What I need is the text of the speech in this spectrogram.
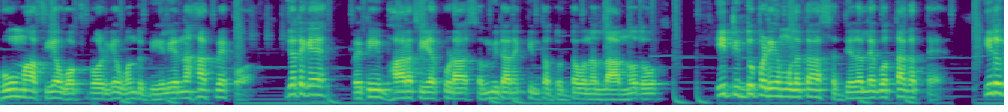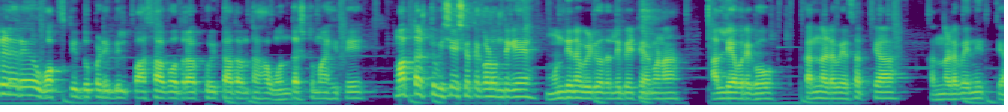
ಭೂಮಾಫಿಯಾ ವಕ್ಫ್ ಬೋರ್ಡ್ಗೆ ಒಂದು ಬೇಲಿಯನ್ನು ಹಾಕಬೇಕು. ಜೊತೆಗೆ ಪ್ರತಿ ಭಾರತೀಯ ಕೂಡ ಸಂವಿಧಾನಕ್ಕಿಂತ ದೊಡ್ಡವನಲ್ಲ ಅನ್ನೋದು ಈ ತಿದ್ದುಪಡಿಯ ಮೂಲಕ ಸದ್ಯದಲ್ಲೇ ಗೊತ್ತಾಗುತ್ತೆ. ಇದು ಗೆಳೆಯರೆ ವಕ್ಫ್ ತಿದ್ದುಪಡಿ ಬಿಲ್ ಪಾಸ್ ಆಗೋದ್ರ ಕುರಿತಾದಂತಹ ಒಂದಷ್ಟು ಮಾಹಿತಿ, ಮತ್ತಷ್ಟು ವಿಶೇಷತೆಗಳೊಂದಿಗೆ ಮುಂದಿನ ವಿಡಿಯೋದಲ್ಲಿ ಭೇಟಿಯಾಗೋಣ. ಅಲ್ಲಿಯವರೆಗೂ ಕನ್ನಡವೇ ಸತ್ಯ, ಕನ್ನಡವೇ ನಿತ್ಯ.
